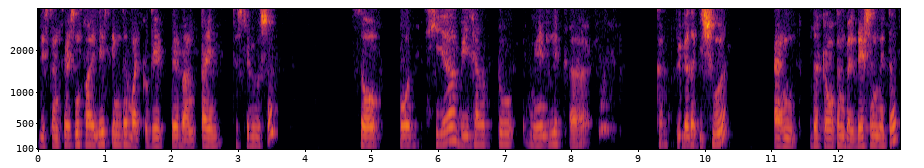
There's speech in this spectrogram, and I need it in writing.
This configuration file is in the micro gateway runtime distribution. So for here, we have to mainly uh, configure the issuer and the token validation method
